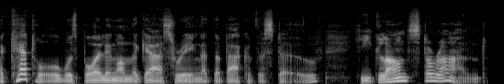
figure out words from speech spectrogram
A kettle was boiling on the gas ring at the back of the stove. He glanced around.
